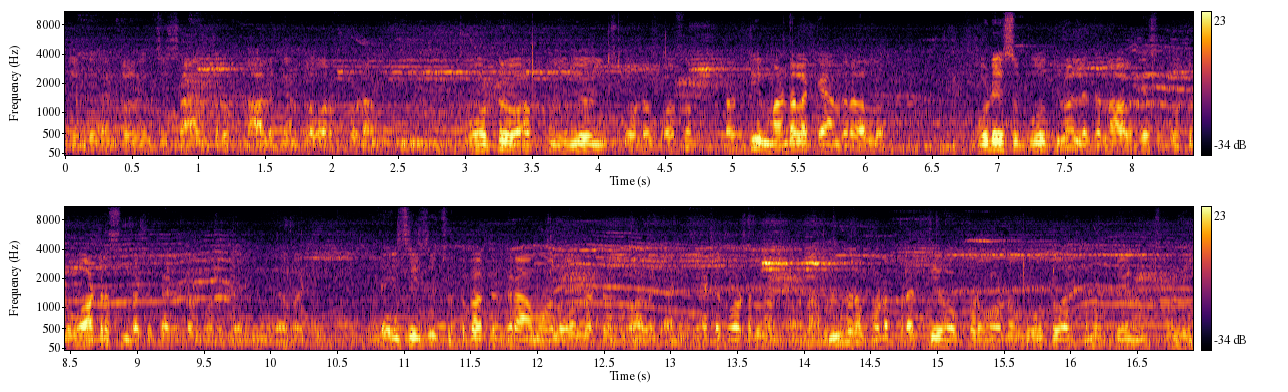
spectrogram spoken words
ఎనిమిది గంటల నుంచి సాయంత్రం నాలుగు గంటల వరకు కూడా ఓటు హక్కు వినియోగించుకోవడం కోసం ప్రతి మండల కేంద్రాల్లో మూడేసి బూతులు లేదా నాలుగేసి బూతులు ఓటర్స్ని బట్టి పెట్టడం కూడా జరిగింది కాబట్టి దయచేసి చుట్టుపక్కల గ్రామాల్లో ఉన్నటువంటి వాళ్ళు కానీ హెడ్ క్వార్టర్లో ఉన్నటువంటి వాళ్ళు అందరూ కూడా ప్రతి ఒక్కరు కూడా ఓటు హక్కును ఉపయోగించుకుని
